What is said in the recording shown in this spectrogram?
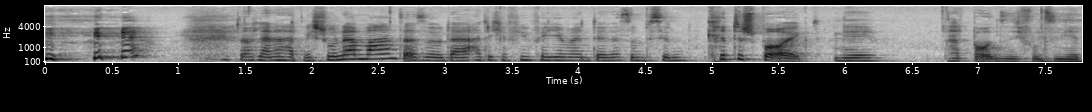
Doch, Lena hat mich schon ermahnt. Also da hatte ich auf jeden Fall jemanden, der das so ein bisschen kritisch beäugt. Nee, hat bei uns nicht funktioniert.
